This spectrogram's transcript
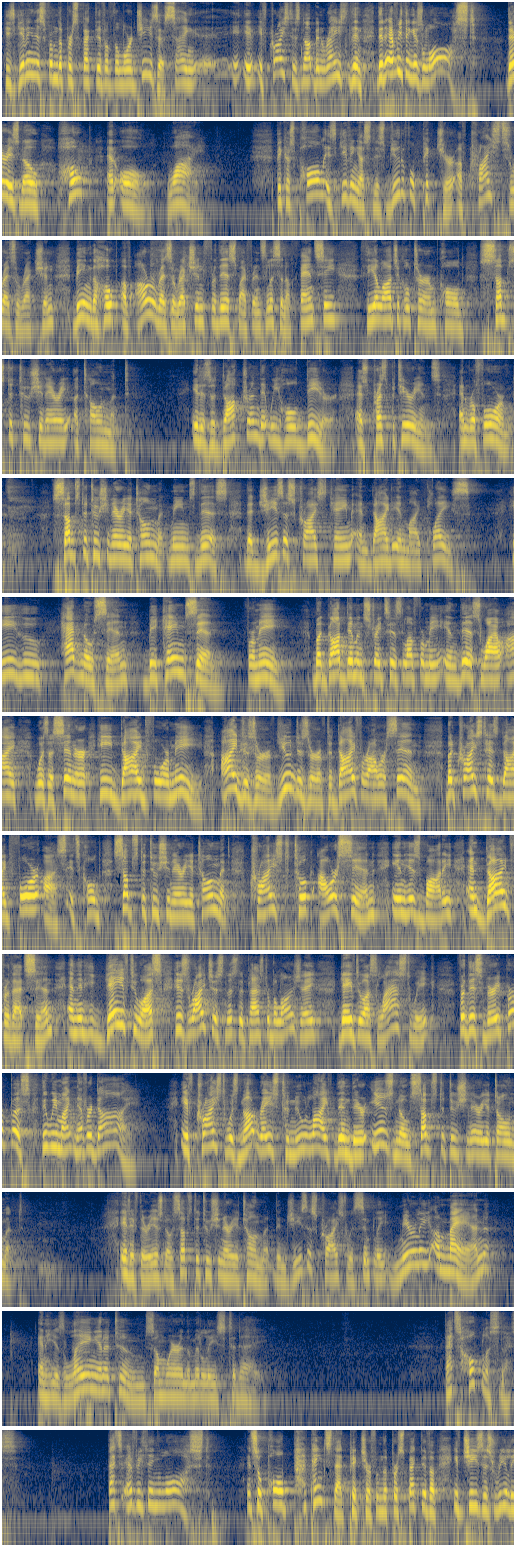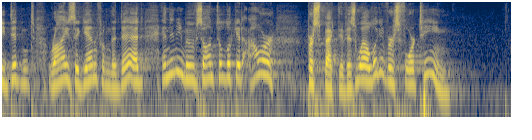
he's giving this from the perspective of the Lord Jesus, saying, if Christ has not been raised, then, then everything is lost. There is no hope at all. Why? Because Paul is giving us this beautiful picture of Christ's resurrection being the hope of our resurrection for this, my friends. Listen, a fancy theological term called substitutionary atonement. It is a doctrine that we hold dear as Presbyterians and Reformed. Substitutionary atonement means this that Jesus Christ came and died in my place. He who had no sin became sin for me. But God demonstrates His love for me in this while I was a sinner, He died for me. I deserved, you deserve to die for our sin. But Christ has died for us. It's called substitutionary atonement. Christ took our sin in His body and died for that sin, and then He gave to us His righteousness that Pastor Belanger gave to us last week for this very purpose, that we might never die. If Christ was not raised to new life, then there is no substitutionary atonement. And if there is no substitutionary atonement, then Jesus Christ was simply merely a man, and he is laying in a tomb somewhere in the Middle East today. That's hopelessness. That's everything lost. And so Paul paints that picture from the perspective of if Jesus really didn't rise again from the dead. And then he moves on to look at our perspective as well. Look at verse 14.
